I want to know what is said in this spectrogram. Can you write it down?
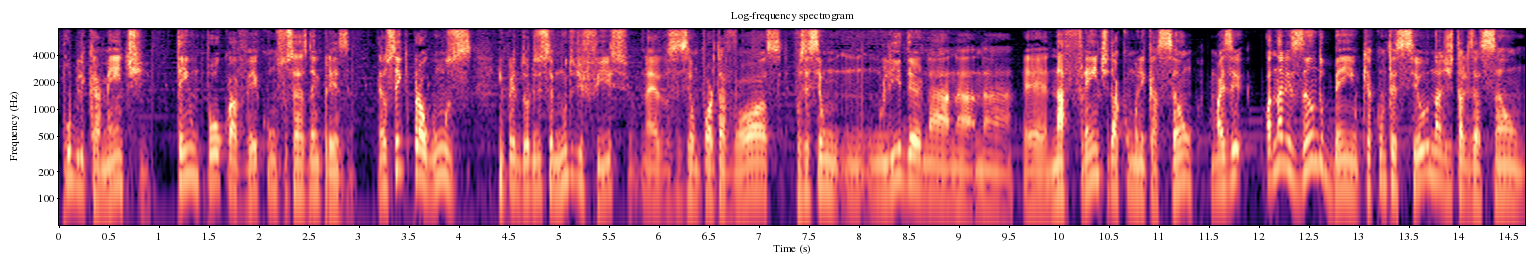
publicamente tem um pouco a ver com o sucesso da empresa. Eu sei que para alguns empreendedores isso é muito difícil, né? Você ser um porta-voz, você ser um, um, um líder na, na, na, é, na, frente da comunicação, mas analisando bem o que aconteceu na digitalização,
